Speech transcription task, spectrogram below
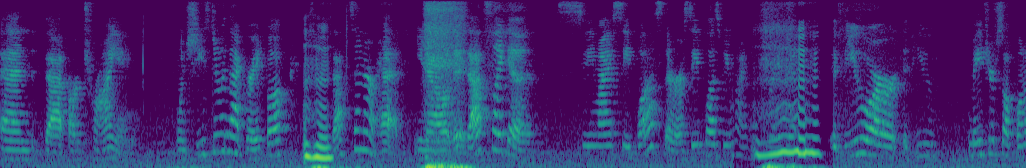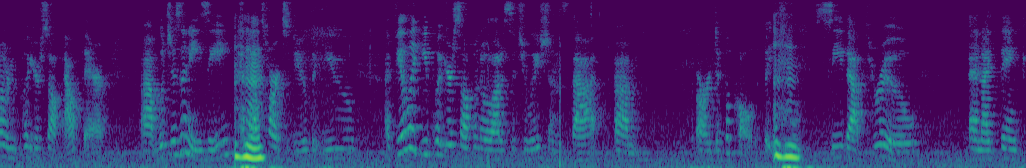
and that are trying. When she's doing that grade book, Mm-hmm. that's in her head. You know, that's like a C minus C plus. There are C plus B minus. if you are, if you've made yourself vulnerable, you put yourself out there, uh, which isn't easy Mhm. and that's hard to do. But you, I feel like you put yourself into a lot of situations that um, are difficult, but you see that through. And I think,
